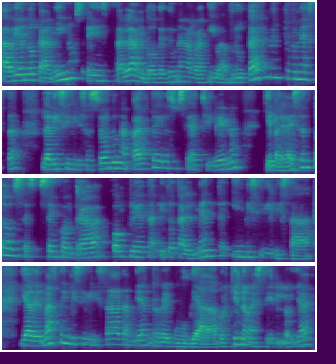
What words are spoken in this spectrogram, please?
abriendo caminos e instalando desde una narrativa brutalmente honesta la visibilización de una parte de la sociedad chilena que para ese entonces se encontraba completa y totalmente invisibilizada. Y además de invisibilizada, también repudiada, ¿por qué no decirlo? ¿ya?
